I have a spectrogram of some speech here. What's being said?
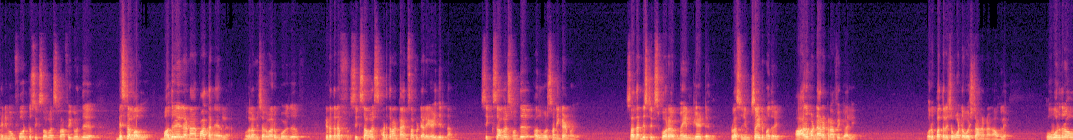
minimum four to six hours traffic வந்து டிஸ்டர்ப் ஆகுது. மதுரையில் நான் பார்த்தேன் நேரில். முதலமைச்சர் வரும்பொழுது கிட்டத்தட்ட சிக்ஸ் ஹவர்ஸ் அடுத்த நாள் டைம்ஸ் ஆஃப் இந்தியாவில் எழுதியிருந்தாங்க. சிக்ஸ் ஹவர்ஸ் வந்து அதுவும் ஒரு சனிக்கிழமை அது. சதர்ன் டிஸ்ட்ரிக்ஸ் போகிற மெயின் கேட் அது. Plus inside Madurai. ஆறு மணி நேரம் டிராஃபிக் காலி. ஒரு பத்து லட்சம் ஓட்டை ஓடிச்சிட்டாங்கன்னாங்க அவங்களே. ஒவ்வொரு தடவை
